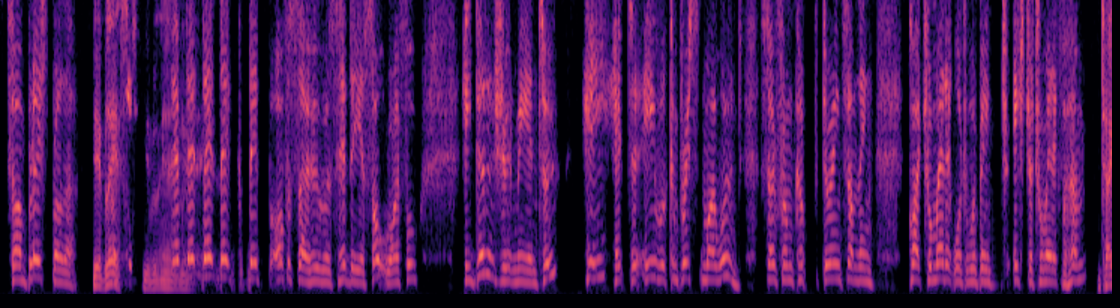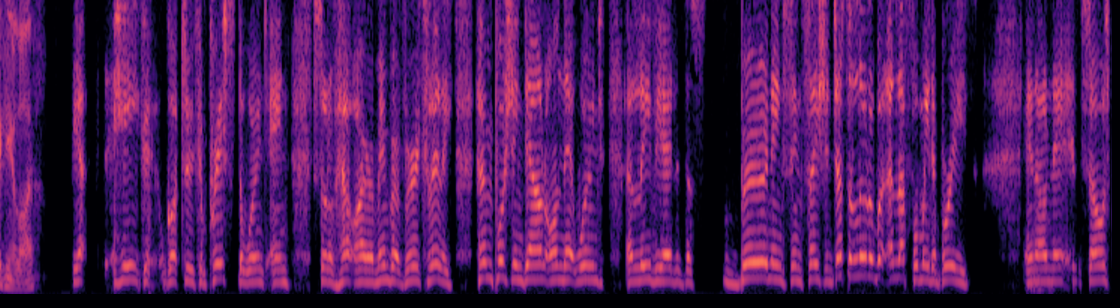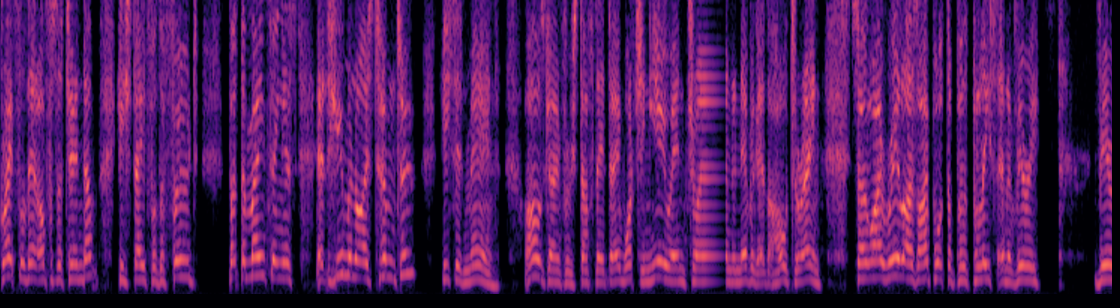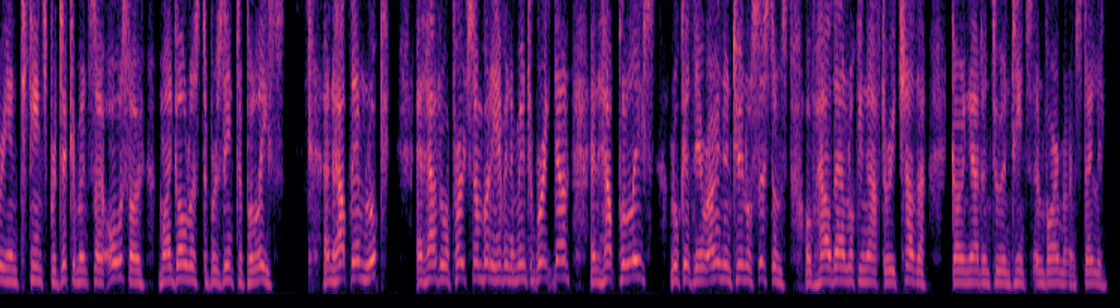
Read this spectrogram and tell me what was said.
So I'm blessed, brother. yeah, blessed. Yeah, that, yeah. that, that, that, that officer who was had the assault rifle, he didn't shoot me in two. He had to, he would compress my wound. So from doing something quite traumatic, which would have been tr- extra traumatic for him, Taking a life. He got to compress the wound and sort of how I remember it very clearly. Him pushing down on that wound alleviated this burning sensation just a little bit enough for me to breathe. And and so I was grateful that officer turned up. He stayed for the food. But the main thing is, it humanized him too. He said, Man, I was going through stuff that day watching you and trying to navigate the whole terrain. So I realized I put the police in a very very intense predicament. So also my goal is to present to police and help them look at how to approach somebody having a mental breakdown and help police look at their own internal systems of how they're looking after each other going out into intense environments daily.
